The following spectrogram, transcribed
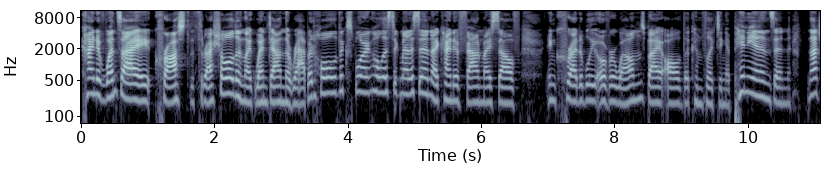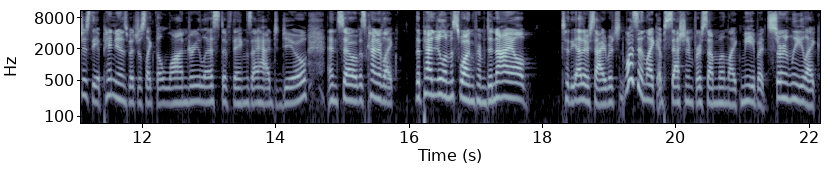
kind of once I crossed the threshold and like went down the rabbit hole of exploring holistic medicine, I kind of found myself incredibly overwhelmed by all the conflicting opinions and not just the opinions but just like the laundry list of things I had to do. And so it was kind of like the pendulum swung from denial to the other side, which wasn't like obsession for someone like me, but certainly like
